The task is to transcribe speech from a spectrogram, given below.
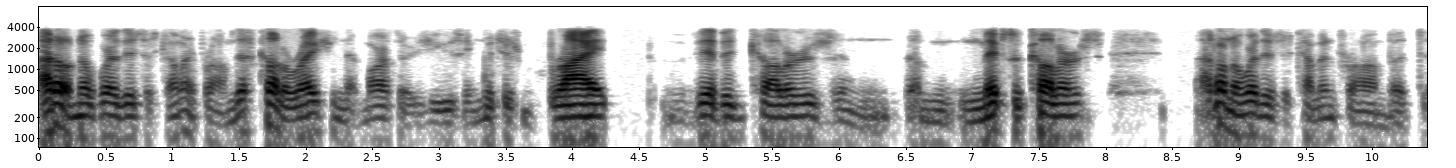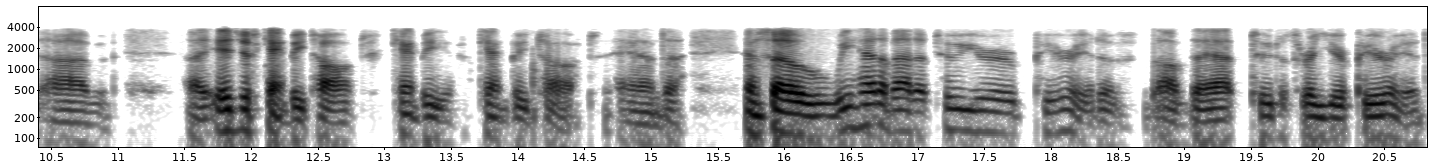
I don't know where this is coming from. This coloration that Martha is using, which is bright, vivid colors and a mix of colors, I don't know where this is coming from, but um, uh, it just can't be taught. Can't be can't be taught. And uh, and so we had about a two year period of of that two to three year period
